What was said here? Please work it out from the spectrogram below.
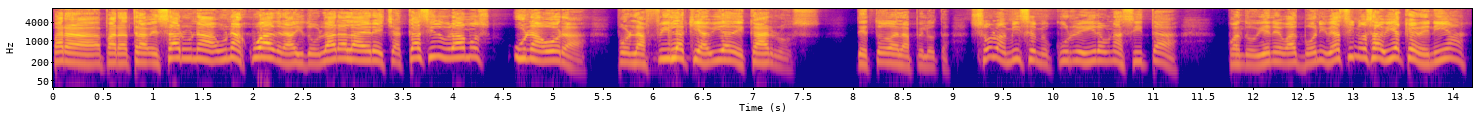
para, para atravesar una, una cuadra y doblar a la derecha, casi duramos una hora por la fila que había de carros de toda la pelota. Solo a mí se me ocurre ir a una cita cuando viene Bad Bunny. Vea si no sabía que venía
